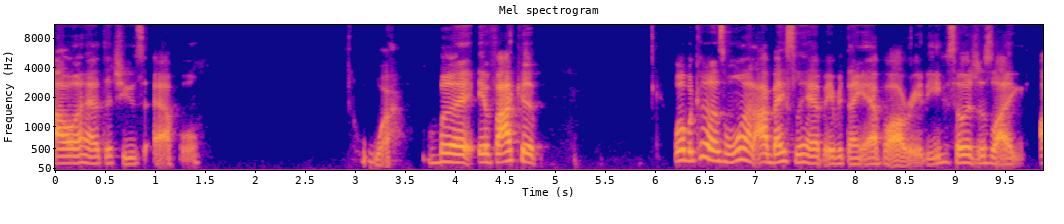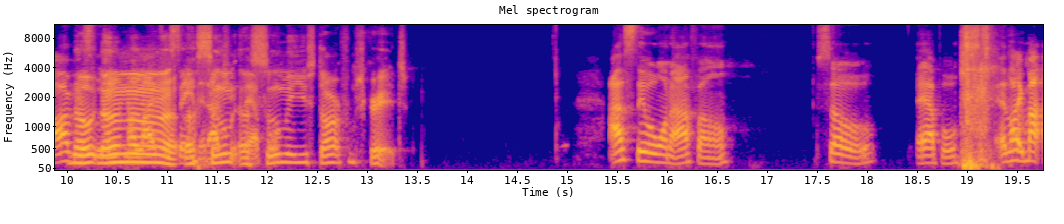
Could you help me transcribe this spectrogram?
I would have to choose Apple. Why? But if I could, well, because one, I basically have everything Apple already, so it's just like No, obviously no, no, no, no, no. I Assume, assuming you start from scratch. I still want an iPhone, so Apple, and like my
